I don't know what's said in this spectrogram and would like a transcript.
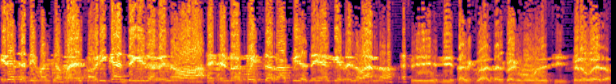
Era satisfacción para el fabricante que lo renovaba en respuesta rápida, tenía que renovar, ¿no? Sí, sí, tal cual, tal cual como vos decís. Pero bueno,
